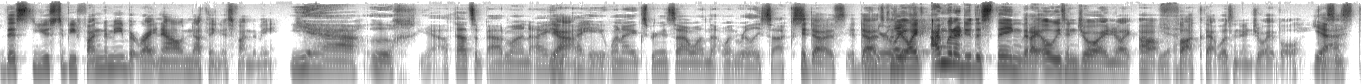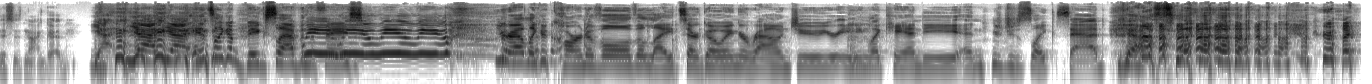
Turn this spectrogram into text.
this used to be fun to me, but right now nothing is fun to me. Yeah. Ugh. Yeah. That's a bad one. I hate, Yeah. I hate when I experience that one. That one really sucks. It does. It does. you're Because you're like- like, I'm going to do this thing that I always enjoy. And you're like, oh, Yeah. fuck, that wasn't enjoyable. Yeah. This is, this is not good. Yeah. Yeah. Yeah. It's like a big slap in the face. You're at like a carnival. The lights are going around you. You're eating like candy, and you're just like sad. Yes. you're like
